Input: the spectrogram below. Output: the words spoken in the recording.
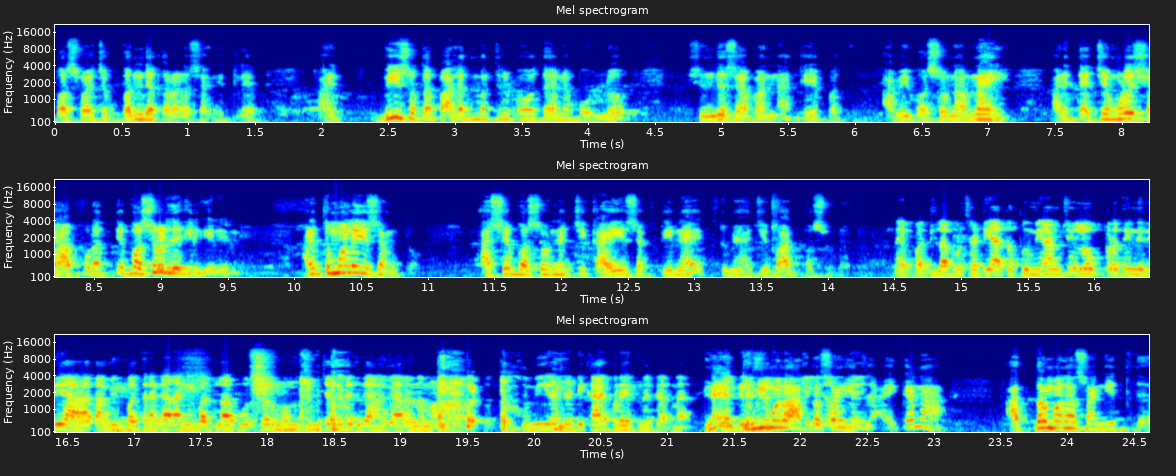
बसवायचं बंद करायला सांगितले. आणि मी स्वतः पालकमंत्री महोदयांना बोललो शिंदे साहेबांना की हे प आम्ही बसवणार नाही. आणि त्याच्यामुळे शहापुरात ते बसवले देखील गेले नाही. आणि तुम्हालाही सांगतो असे बसवण्याची काही सक्ती नाही तुम्ही अजिबात बसवू नका. नाही बदलापूरसाठी आता तुम्ही आमचे लोकप्रतिनिधी आहात आम्ही पत्रकार आणि बदलापूरकर म्हणून तुमच्याकडेच गारणं म्हणतो. तुम्ही यासाठी काय प्रयत्न करणार? नाही तुम्ही मला आता सांगितलं ऐका ना. आत्ता मला सांगितलं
